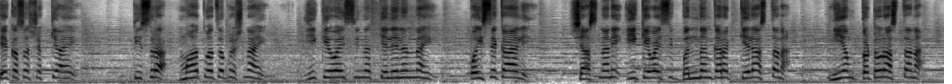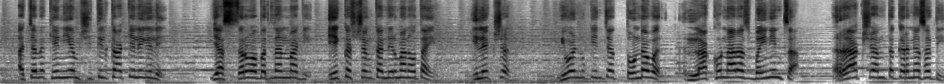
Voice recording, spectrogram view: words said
हे कसं शक्य आहे? तिसरा महत्त्वाचा प्रश्न आहे ई के वाय सी न केलेल्यांनाही पैसे का आले? शासनाने ई के वाय सी बंधनकारक केला असताना नियम कठोर असताना अचानक हे नियम शिथिल का केले गेले? या सर्व बदलांमागे एकच शंका निर्माण होत आहे इलेक्शन निवडणुकींच्या तोंडावर लाखो नाराज बहिणींचा राग शांत करण्यासाठी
